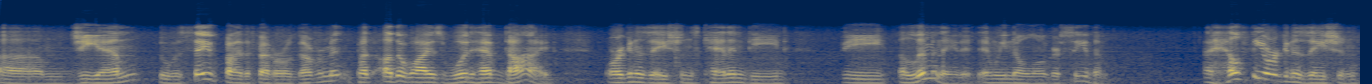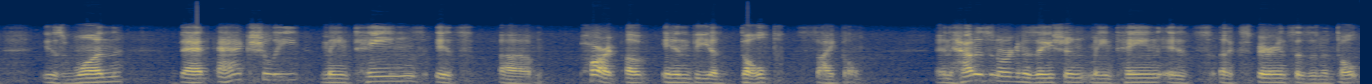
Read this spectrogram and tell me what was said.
um, GM, who was saved by the federal government, but otherwise would have died, organizations can indeed be eliminated, and we no longer see them. A healthy organization is one that actually maintains its um, part of in the adult cycle. And how does an organization maintain its experience as an adult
